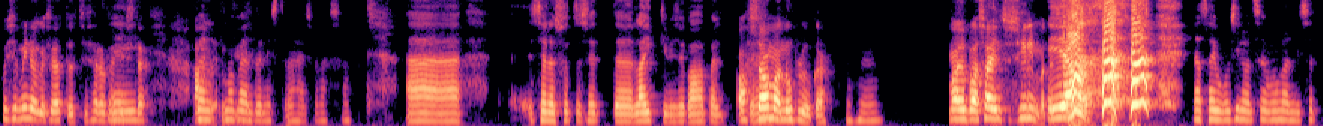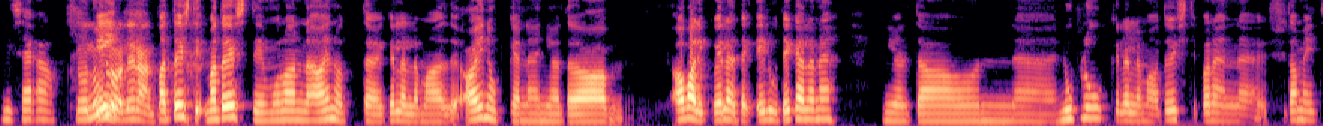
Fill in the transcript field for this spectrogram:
kui see minuga seotud, siis ära tunnista. ah,, ma pean tunnistama ühe asja ülesse äh,. selles suhtes, et äh, like imise koha pealt. ah, sama Nubluga mm? -hmm. ma juba sain su silmadest nad sai mu silmad, mul on lihtsalt nii sära. no Nublu on erand. ma tõesti, ma tõesti, mul on ainult, kellele ma ainukene nii-öelda avaliku ele, elu tegelane nii-öelda on äh, Nublu, kellele ma tõesti panen äh, südameid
